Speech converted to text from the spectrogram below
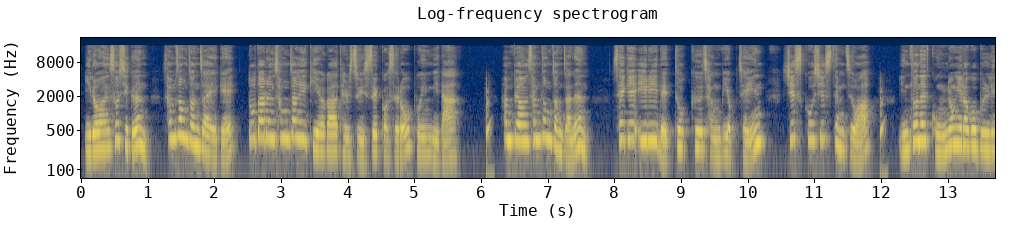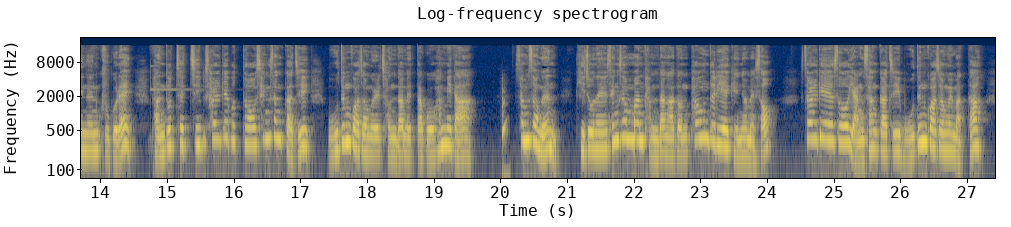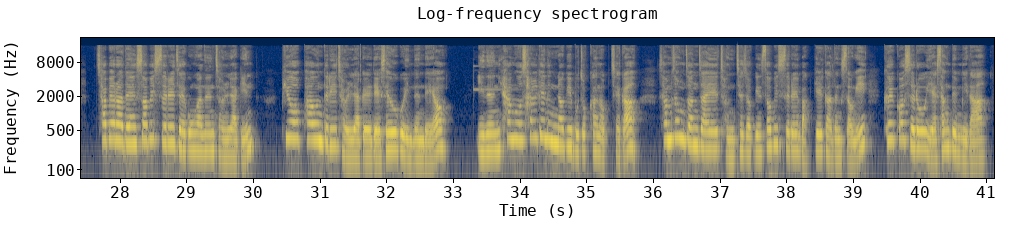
이러한 소식은 삼성전자에게 또 다른 성장의 기회가 될 수 있을 것으로 보입니다. 한편 삼성전자는 세계 1위 네트워크 장비 업체인 Cisco Systems와 인터넷 공룡이라고 불리는 구글의 반도체 칩 설계부터 생산까지 모든 과정을 전담했다고 합니다. 삼성은 기존에 생산만 담당하던 파운드리의 개념에서 설계에서 양산까지 모든 과정을 맡아 차별화된 서비스를 제공하는 전략인 퓨어 파운드리 전략을 내세우고 있는데요. 이는 향후 설계 능력이 부족한 업체가 삼성전자의 전체적인 서비스를 맡길 가능성이 클 것으로 예상됩니다.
